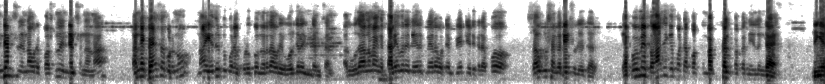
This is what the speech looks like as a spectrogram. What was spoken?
இன்டென்ஷன் என்ன? ஒரு பர்சனல் இன்டென்ஷன் என்னன்னா தன்னை பேசப்படணும் நான் எதிர்ப்பு குரல் கொடுக்குங்கிறது அவருடைய ஒரிஜினல் இன்டென்ஷன் அது உதாரணமா எங்க தலைவர் நேருக்கு நேரம் டைம் பேட்டி எடுக்கிறப்போ சவுக்கு சங்கரையும் சொல்லியிருக்காரு. எப்பவுமே பாதிக்கப்பட்ட பக்கம் மக்கள் பக்கம் நில்லுங்க நீங்க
